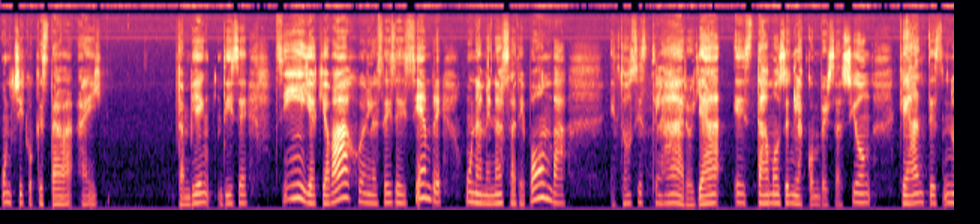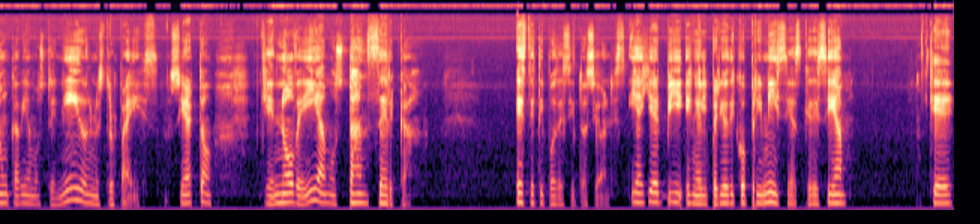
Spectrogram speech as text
un chico que estaba ahí también dice, sí, y aquí abajo, en la 6 de diciembre, una amenaza de bomba. Entonces, claro, ya estamos en la conversación que antes nunca habíamos tenido en nuestro país, ¿no es cierto? Que no veíamos tan cerca este tipo de situaciones. Y ayer vi en el periódico Primicias que decía que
